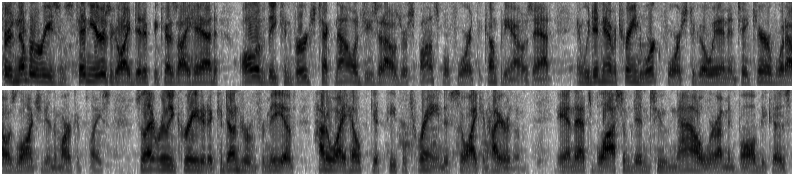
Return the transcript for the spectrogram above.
For a number of reasons. Ten years ago I did it because I had all of the converged technologies that I was responsible for at the company I was at, and we didn't have a trained workforce to go in and take care of what I was launching in the marketplace. So that really created a conundrum for me of how do I help get people trained so I can hire them. And that's blossomed into now where I'm involved because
